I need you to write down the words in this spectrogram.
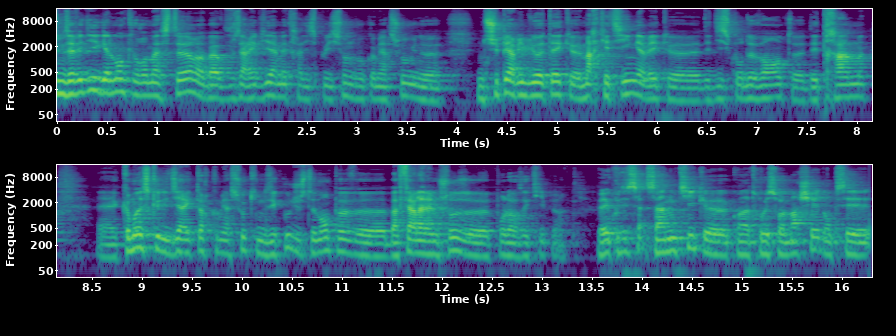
Tu nous avais dit également que Romaster, bah, vous arriviez à mettre à disposition de vos commerciaux une, une super bibliothèque euh, marketing avec euh, des discours de vente, euh, des trames. Comment est-ce que les directeurs commerciaux qui nous écoutent justement peuvent bah, faire la même chose pour leurs équipes? Bah, Écoutez, c'est un outil qu'on a trouvé sur le marché, donc c'est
